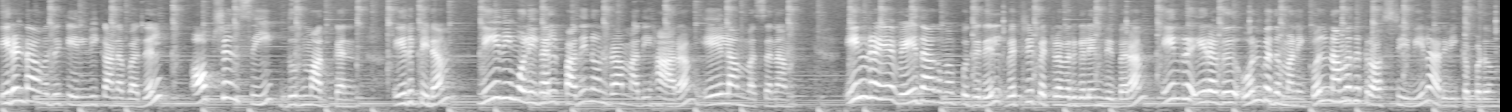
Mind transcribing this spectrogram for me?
இரண்டாவது கேள்விக்கான பதில் ஆப்ஷன் சி துர்மார்க்கன் இருப்பிடம் நீதிமொழிகள் பதினொன்றாம் அதிகாரம் ஏழாம் வசனம். இன்றைய வேதாகம புதிரில் வெற்றி பெற்றவர்களின் விவரம் இன்று இரவு ஒன்பது மணிக்குள் நமது கிராஸ் டிவியில் அறிவிக்கப்படும்.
